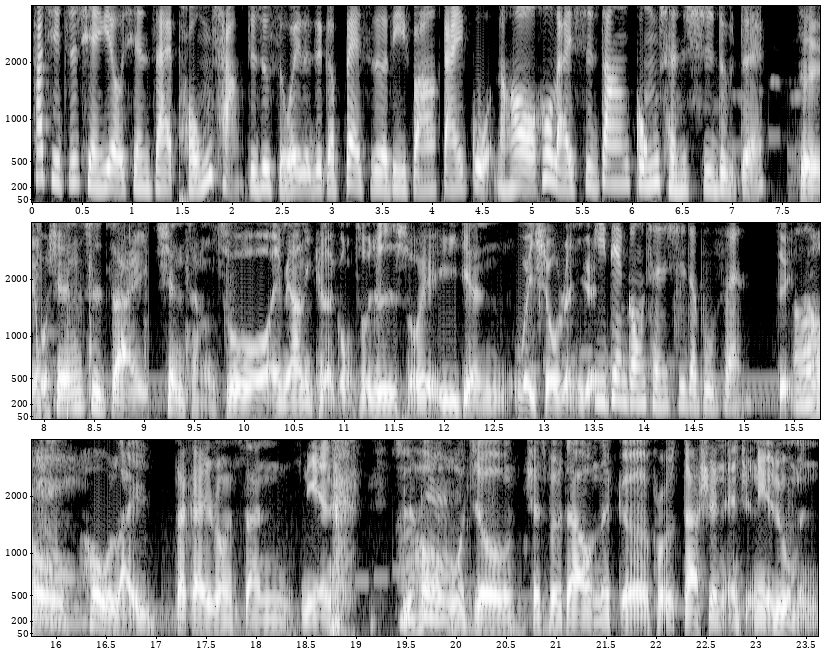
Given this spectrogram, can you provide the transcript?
他其实之前也有先在捧场，就是所谓的这个 base 这个地方待过，然后后来是当工程师，对不对？对，我先是在现场做 mechanic 的工作，就是所谓一电维修人员，一电工程师的部分。对然后后来大概 run 三年 之后.我就 transfer 到那个 production engineer，就是我们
